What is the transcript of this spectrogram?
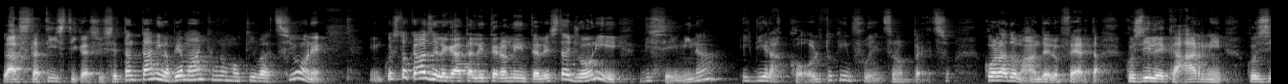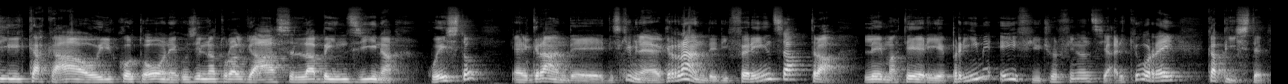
la statistica sui 70 anni, ma abbiamo anche una motivazione. In questo caso è legata letteralmente alle stagioni di semina e di raccolto che influenzano il prezzo con la domanda e l'offerta. Così le carni, così il cacao, il cotone, così il natural gas, la benzina. Questo è il grande discrimine, la grande differenza tra le materie prime e i future finanziari che vorrei capiste.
